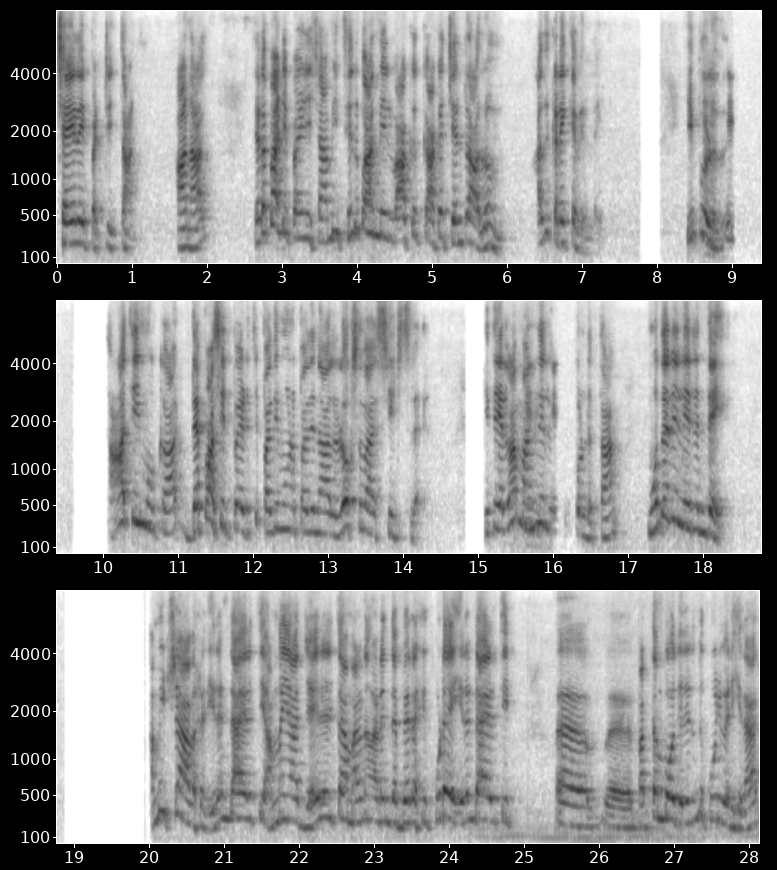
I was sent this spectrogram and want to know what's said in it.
செயலை பற்றித்தான். ஆனால் எடப்பாடி பழனிசாமி சிறுபான்மையில் வாக்குக்காக சென்றாலும் அது கிடைக்கவில்லை. இப்பொழுது அதிமுக டெபாசிட் போயிடுச்சு பதிமூணு பதினாலு லோக்சபா சீட்ஸ்ல இதையெல்லாம் மனதில் கொண்டு தான் முதலில் இருந்தே அமித்ஷா அவர்கள் இரண்டாயிரத்தி அம்மையார் ஜெயலலிதா மரணம் அடைந்த பிறகு கூட இரண்டாயிரத்தி பத்தொன்பதிலிருந்து கூறி வருகிறார்.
